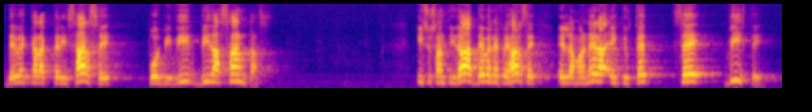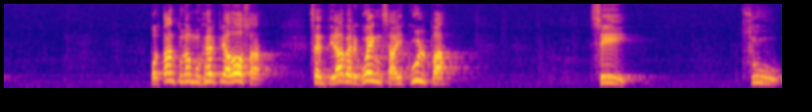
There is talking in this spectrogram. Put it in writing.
debe caracterizarse por vivir vidas santas. Y su santidad debe reflejarse en la manera en que usted se viste. Por tanto, una mujer piadosa sentirá vergüenza y culpa si su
